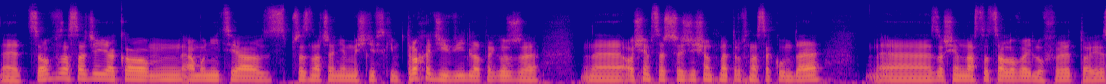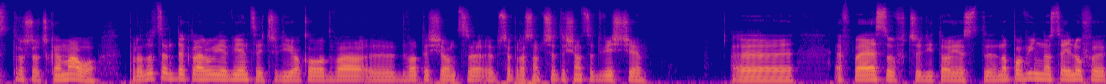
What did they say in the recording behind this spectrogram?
e, co w zasadzie jako mm, amunicja z przeznaczeniem myśliwskim trochę dziwi, dlatego że e, 860 metrów na sekundę e, z 18-calowej lufy to jest troszeczkę mało. Producent deklaruje więcej, czyli około 2, e, 2000, e, przepraszam, 3200 e, FPS-ów, czyli to jest, no powinno z tej lufy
